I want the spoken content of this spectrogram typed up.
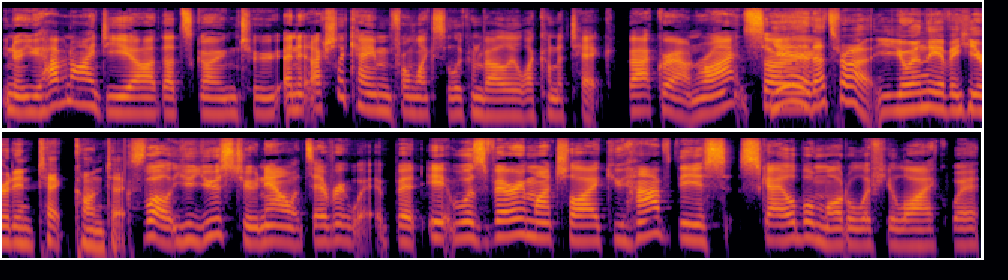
you know, you have an idea that's going to, and it actually came from like Silicon Valley, like kind of tech background, right? So yeah, that's right. You only ever hear it in tech context. well, you used to, now it's everywhere. But it was very much like you have this scalable model, if you like, where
